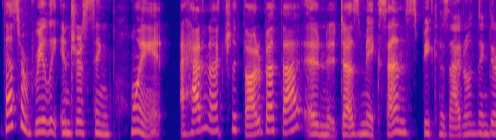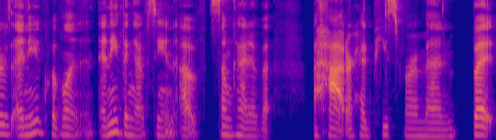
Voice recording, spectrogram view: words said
That's a really interesting point. I hadn't actually thought about that. And it does make sense because I don't think there's any equivalent in anything I've seen of some kind of a, a hat or headpiece for a men. But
